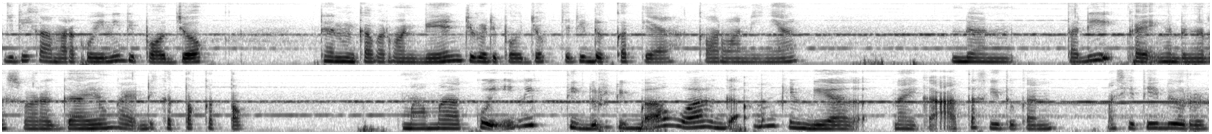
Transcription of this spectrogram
Jadi kamarku ini di pojok dan kamar mandinya juga di pojok jadi deket ya kamar mandinya. Dan tadi kayak ngedengar suara gayung kayak diketok-ketok. Mamaku ini tidur di bawah nggak mungkin dia naik ke atas gitu kan masih tidur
